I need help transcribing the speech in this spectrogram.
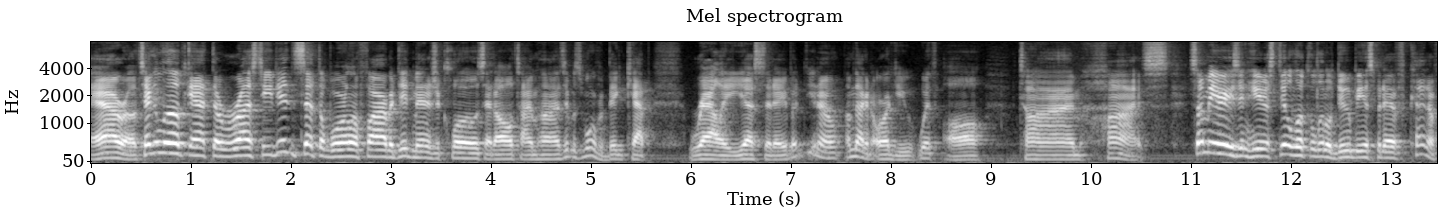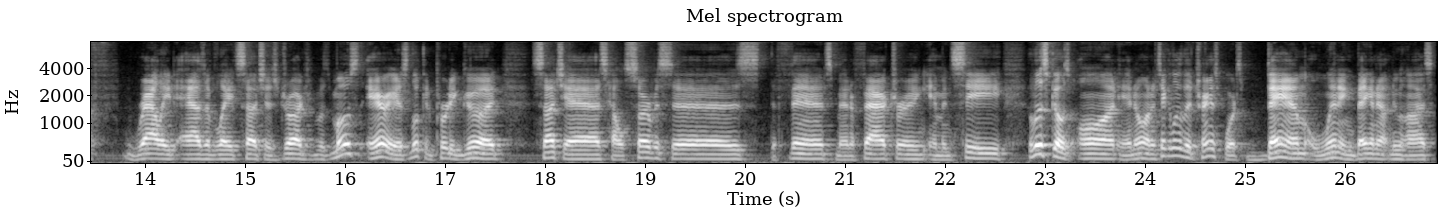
arrow. Take a look at the Rusty. Didn't set the world on fire, but did manage to close at all-time highs. It was more of a big cap rally yesterday, but you know, I'm not going to argue with all-time highs. Some areas in here still look a little dubious, but have kind of rallied as of late, such as drugs. But most areas looking pretty good, such as health services, defense, manufacturing, M&C. The list goes on and on. And take a look at the transports. Bam, winning, banging out new highs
